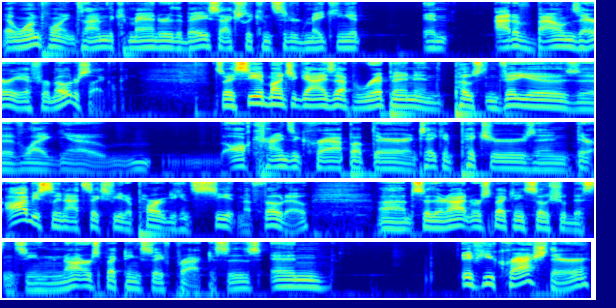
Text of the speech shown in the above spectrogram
at one point in time, the commander of the base actually considered making it an out of bounds area for motorcycling. So I see a bunch of guys up ripping and posting videos of like, you know, all kinds of crap up there and taking pictures. And they're obviously not six feet apart. You can see it in the photo. Um, so they're not respecting social distancing, they're not respecting safe practices. And if you crash there,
